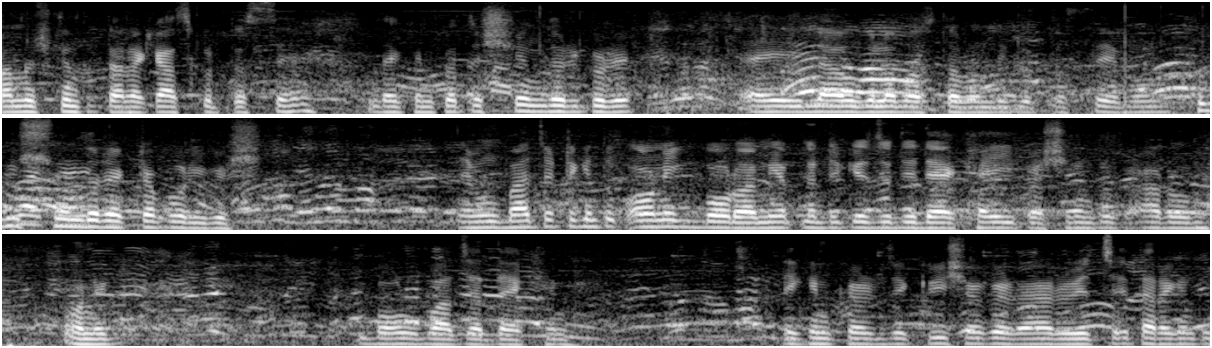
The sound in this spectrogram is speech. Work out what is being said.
মানুষ কিন্তু তারা কাজ করতেছে। দেখেন কত সুন্দর করে এই লাউগুলা বস্তাবন্দি করতেছে এবং খুবই সুন্দর একটা পরিবেশ। এবং বাজারটা কিন্তু অনেক বড়, আমি আপনাদেরকে যদি দেখাই এই পাশে কিন্তু আরও অনেক বড় বাজার দেখেন। এখানকার যে কৃষকেরা রয়েছে তারা কিন্তু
